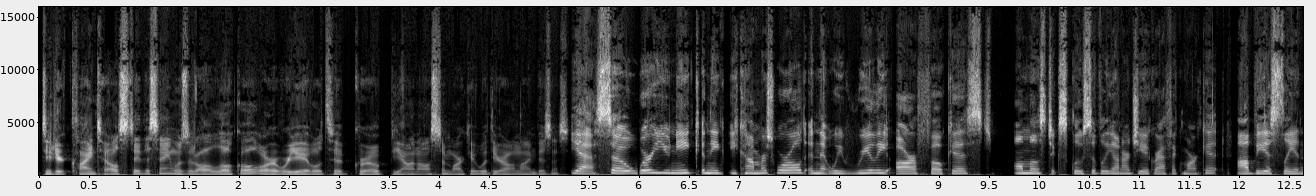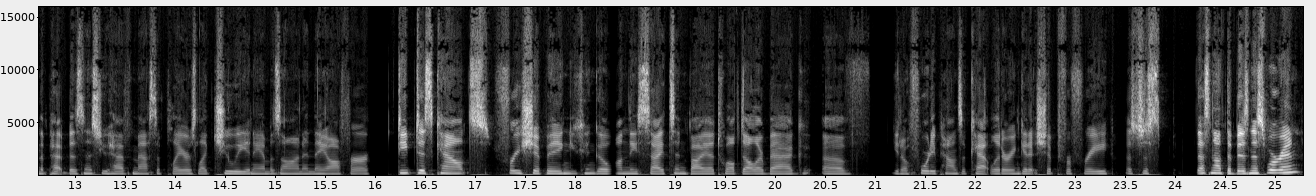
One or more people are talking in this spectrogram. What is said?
did your clientele stay the same? Was it all local or were you able to grow beyond Austin market with your online business? Yeah, so we're unique in the e commerce world in that we really are focused almost exclusively on our geographic market. Obviously, in the pet business, you have massive players like Chewy and Amazon, and they offer deep discounts, free shipping. You can go on these sites and buy a $12 bag of, you know, 40 pounds of cat litter and get it shipped for free. That's just that's not the business we're in.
